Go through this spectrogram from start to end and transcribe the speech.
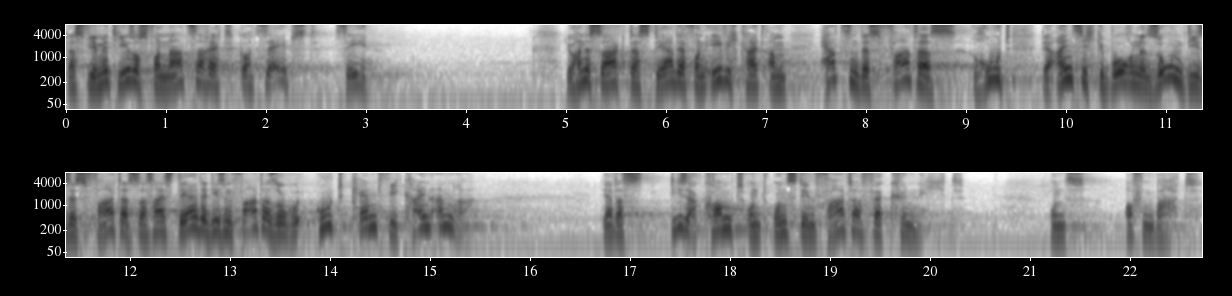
dass wir mit Jesus von Nazareth Gott selbst sehen. Johannes sagt, dass der, der von Ewigkeit am Herzen des Vaters ruht, der einzig geborene Sohn dieses Vaters, das heißt der, der diesen Vater so gut kennt wie kein anderer. Ja, dass dieser kommt und uns den Vater verkündigt, uns offenbart.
